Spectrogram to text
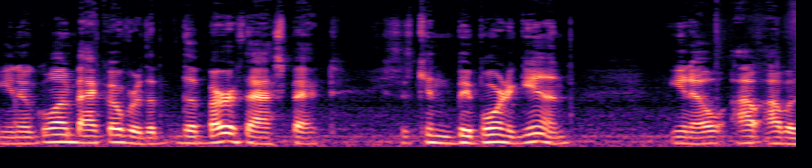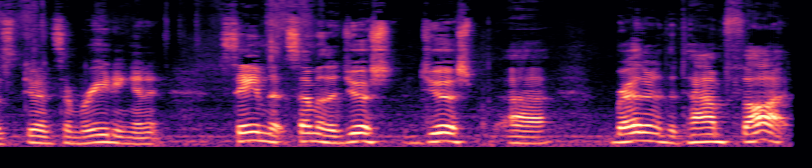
You know, going back over the the birth aspect, he says can be born again you know, I, I, was doing some reading, and it seemed that some of the Jewish Jewish uh, brethren at the time thought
